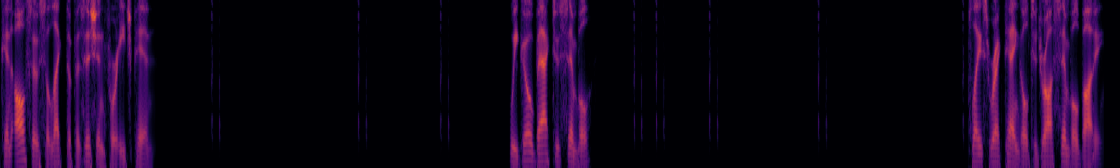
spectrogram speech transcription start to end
can also select the position for each pin. We go back to symbol. Place rectangle to draw symbol body.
